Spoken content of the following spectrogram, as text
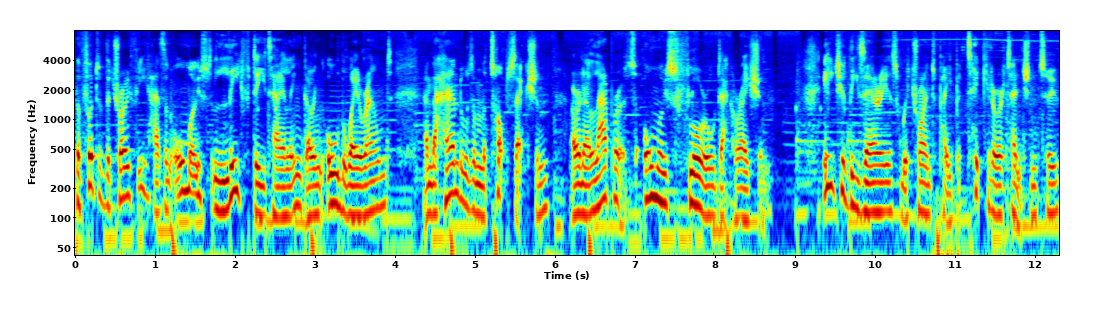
The foot of the trophy has an almost leaf detailing going all the way around, and the handles on the top section are an elaborate, almost floral decoration. Each of these areas we're trying to pay particular attention to,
